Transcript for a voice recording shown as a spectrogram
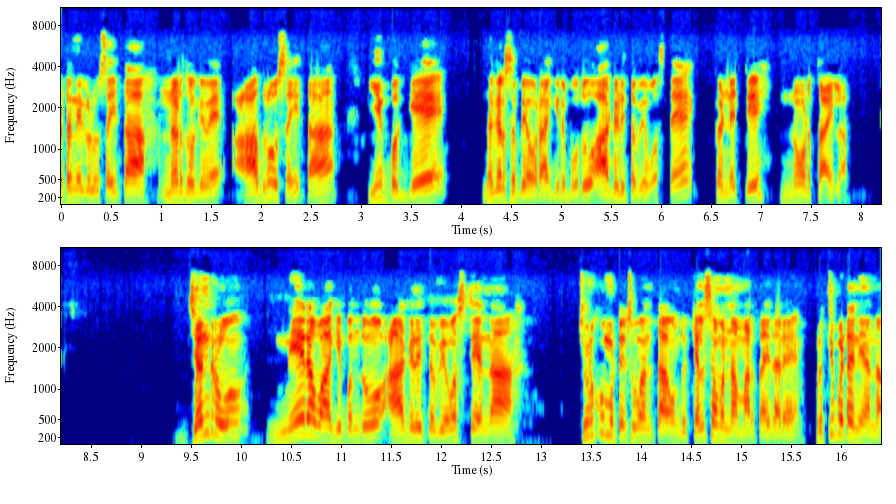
ಘಟನೆಗಳು ಸಹಿತ ನಡೆದೋಗಿವೆ. ಆದರೂ ಸಹಿತ ಈ ಬಗ್ಗೆ ನಗರಸಭೆಯವರಾಗಿರ್ಬೋದು, ಆಡಳಿತ ವ್ಯವಸ್ಥೆ ಕಣ್ಣೆತ್ತಿ ನೋಡ್ತಾ ಇಲ್ಲ. ಜನರು ನೇರವಾಗಿ ಬಂದು ಆಡಳಿತ ವ್ಯವಸ್ಥೆಯನ್ನ ಚುರುಕು ಮುಟ್ಟಿಸುವಂತ ಒಂದು ಕೆಲಸವನ್ನ ಮಾಡ್ತಾ ಇದ್ದಾರೆ, ಪ್ರತಿಭಟನೆಯನ್ನ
